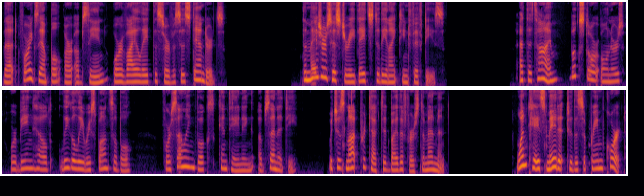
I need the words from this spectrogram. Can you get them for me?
that, for example, are obscene or violate the service's standards. The measure's history dates to the 1950s. At the time, bookstore owners were being held legally responsible for selling books containing obscenity, which is not protected by the First Amendment. One case made it to the Supreme Court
